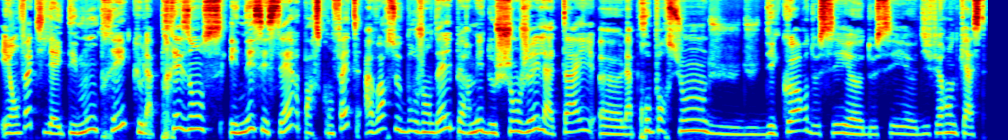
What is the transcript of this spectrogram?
Et en fait, il a été montré que la présence est nécessaire parce qu'en fait, avoir ce bourgeon d'aile permet de changer la taille, euh, la proportion du, du décor de ces euh, de ces euh, différentes castes.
